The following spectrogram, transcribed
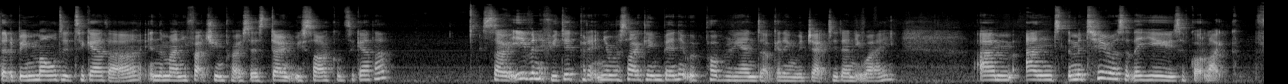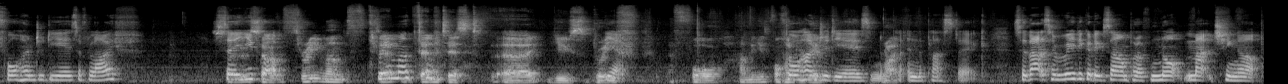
that have been moulded together in the manufacturing process don't recycle together. So even if you did put it in your recycling bin, it would probably end up getting rejected anyway. Um, and the materials that they use have got like 400 years of life. So, you've so got three month Three month- dentist uh, use brief. for how many years? 400 years in the, Right. in the plastic. So that's a really good example of not matching up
